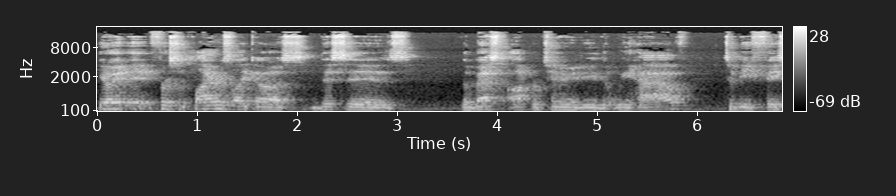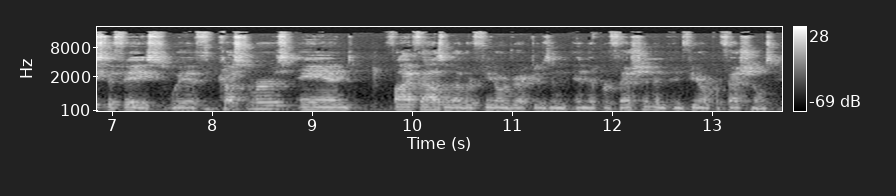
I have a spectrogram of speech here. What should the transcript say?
you know, it, it, for suppliers like us, this is the best opportunity that we have to be face to face with customers and 5,000 other funeral directors in, in the profession and, and, funeral professionals.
